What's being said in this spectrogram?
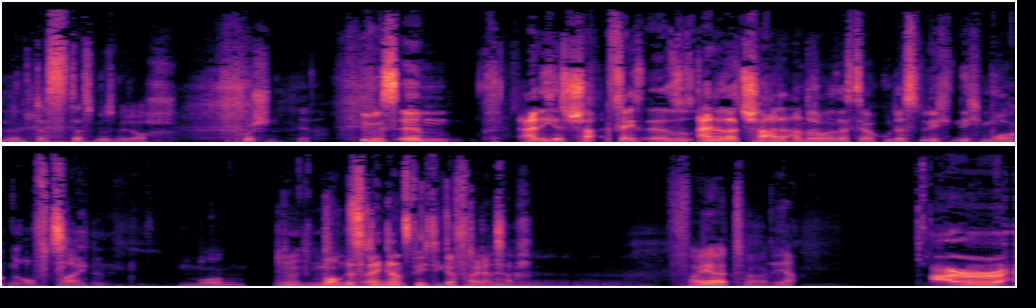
Ne? Das, das müssen wir doch pushen. Übrigens, ähm, eigentlich ist scha vielleicht äh, so einerseits schade, andererseits ja auch gut, dass wir nicht, nicht morgen aufzeichnen. Morgen? Mhm. Morgen ist ein ganz wichtiger Feiertag. Äh, Feiertag. Ja. Arr.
